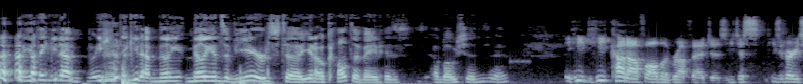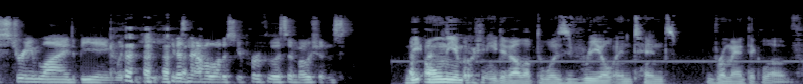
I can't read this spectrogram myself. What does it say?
Well, you think he'd have you think he'd have million, millions of years to you know cultivate his emotions. yeah. He he cut off all the rough edges. He just he's a very streamlined being. With he, he doesn't have a lot of superfluous emotions. The only emotion he developed was real intense romantic love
